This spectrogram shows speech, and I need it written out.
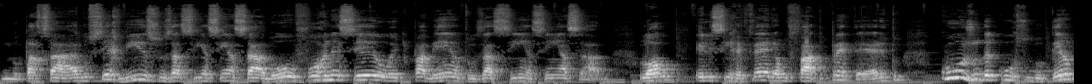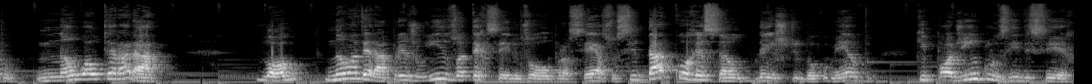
no passado serviços assim assim assado ou forneceu equipamentos assim assim assado. Logo, ele se refere a um fato pretérito cujo decurso do tempo não alterará. Logo, não haverá prejuízo a terceiros ou ao processo se da correção deste documento, que pode inclusive ser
